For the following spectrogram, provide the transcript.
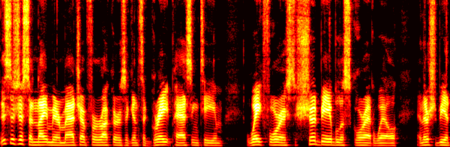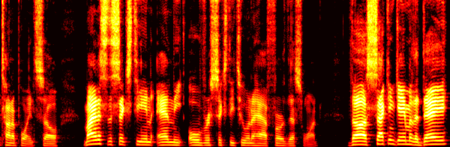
this is just a nightmare matchup for Rutgers against a great passing team Wake Forest should be able to score at will, and there should be a ton of points. So minus the 16 and the over 62 and a half for this one. The second game of the day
